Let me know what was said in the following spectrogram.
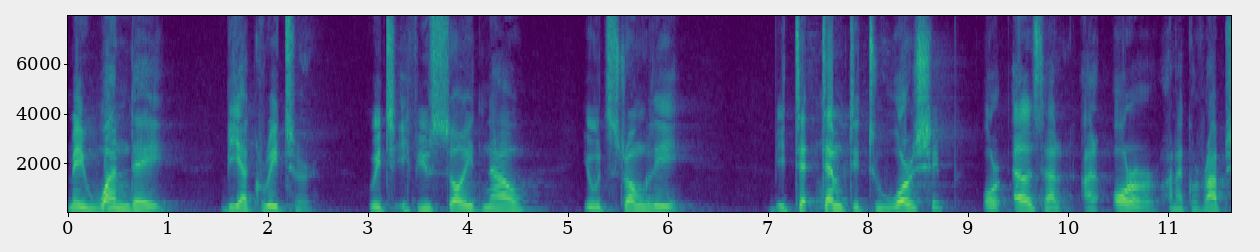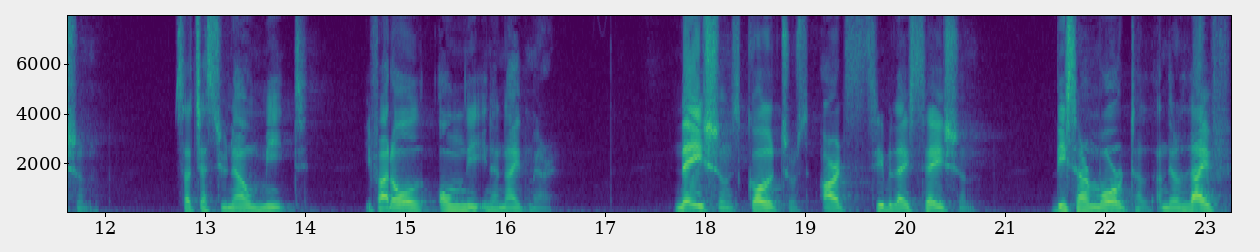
may one day be a creature which, if you saw it now, you would strongly be tempted to worship, or else an, an horror and a corruption, such as you now meet, if at all only in a nightmare. Nations, cultures, arts, civilization, these are mortal, and their life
